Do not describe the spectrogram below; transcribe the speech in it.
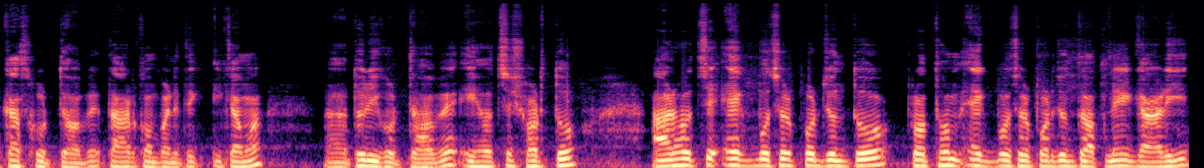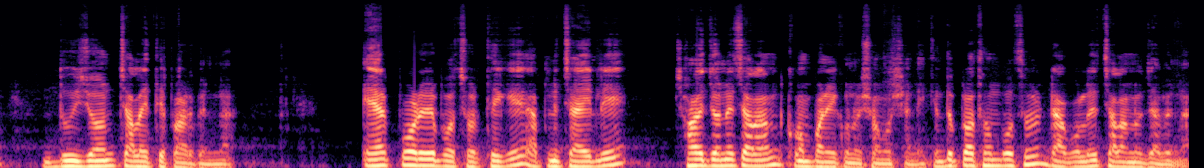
কাজ করতে হবে। তার কোম্পানিতে ইকামা তৈরি করতে হবে। এই হচ্ছে শর্ত। আর হচ্ছে এক বছর পর্যন্ত, প্রথম এক বছর পর্যন্ত আপনি গাড়ি দুইজন চালাইতে পারবেন না। এর পরের বছর থেকে আপনি চাইলে ছয় জনে চালান, কোম্পানির কোনো সমস্যা নেই। কিন্তু প্রথম বছর ডাবলে চালানো যাবে না।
